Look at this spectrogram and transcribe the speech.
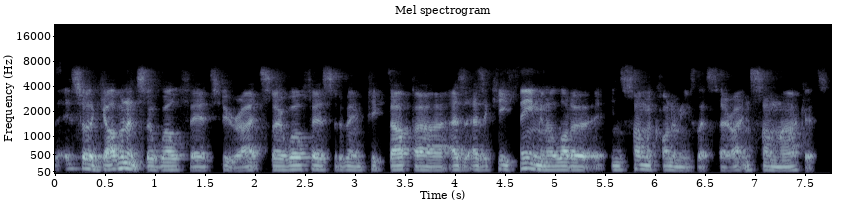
it's sort of governance of welfare too, right? So welfare sort of been picked up uh, as as a key theme in a lot of in some economies, let's say, right, in some markets,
